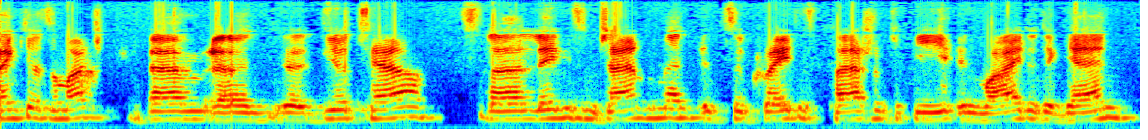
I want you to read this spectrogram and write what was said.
Thank you so much. Um, uh, uh, dear Chair, uh, ladies and gentlemen, it's the greatest pleasure to be invited again.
